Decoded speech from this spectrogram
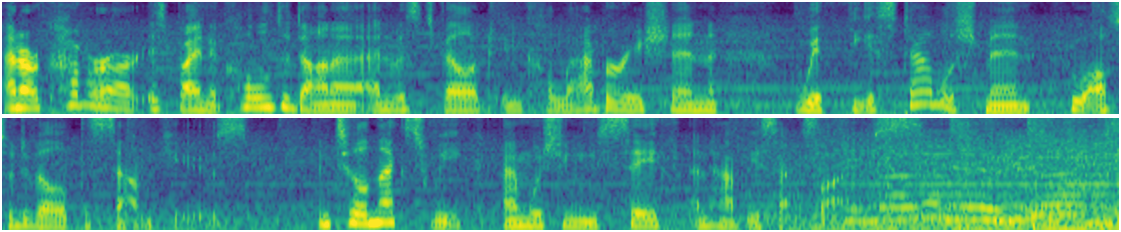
and our cover art is by Nicole Dodonna and was developed in collaboration with The Establishment, who also developed the sound cues. Until next week, I'm wishing you safe and happy sex lives.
